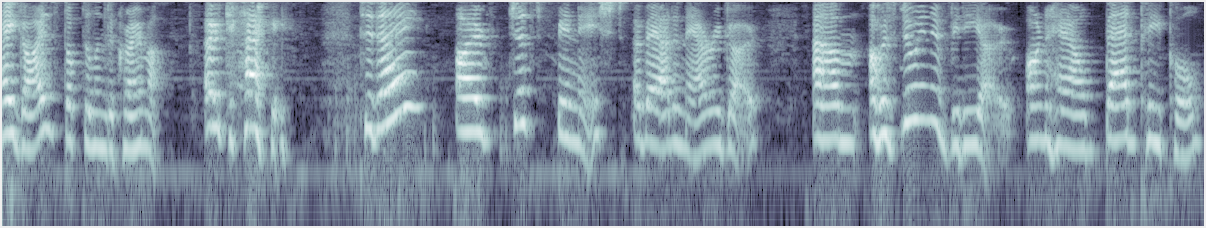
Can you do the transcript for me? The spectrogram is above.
Hey guys, Dr. Lynda Cramer. Okay, today I've just finished about an hour ago. Um, I was doing a video on how bad people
